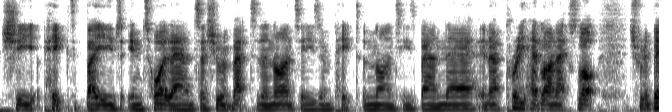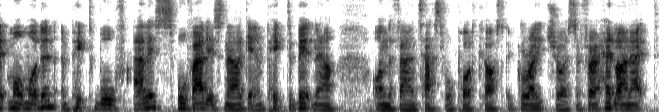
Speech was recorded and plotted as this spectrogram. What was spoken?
she picked Babes in Toyland, so she went back to the 90s and picked a 90s band there. In her pre-headline act slot, she went a bit more modern and picked Wolf Alice. Wolf Alice now getting picked a bit now on the Fantastival podcast, a great choice. And for a headline act,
